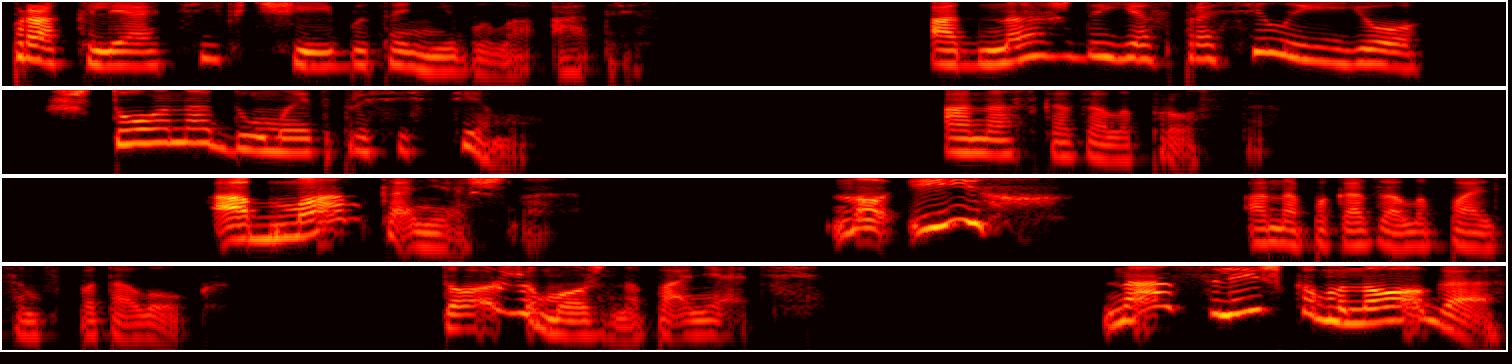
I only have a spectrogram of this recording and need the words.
проклятий в чей бы то ни было адрес. Однажды я спросила ее, что она думает про систему. Она сказала просто. «Обман, конечно. Но их...» — она показала пальцем в потолок. «Тоже можно понять. Нас слишком много,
